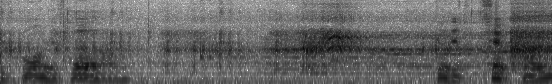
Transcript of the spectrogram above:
It's boring as hell. Good, it's the checkpoint.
